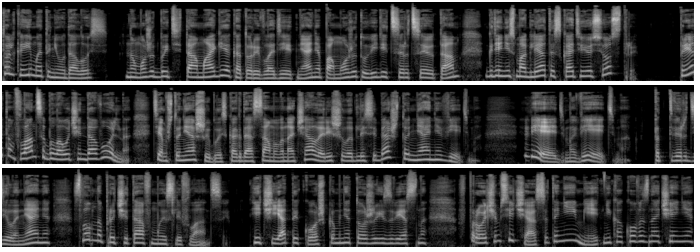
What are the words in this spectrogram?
только им это не удалось. Но, может быть, та магия, которой владеет няня, поможет увидеть Церцею там, где не смогли отыскать ее сестры? При этом Фланца была очень довольна тем, что не ошиблась, когда с самого начала решила для себя, что няня ведьма. «Ведьма, ведьма», — подтвердила няня, словно прочитав мысли Фланцы. «И чья ты кошка, мне тоже известно. Впрочем, сейчас это не имеет никакого значения,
